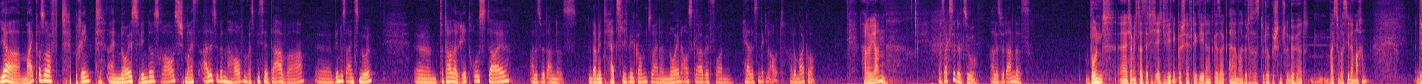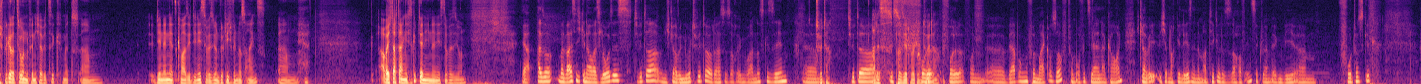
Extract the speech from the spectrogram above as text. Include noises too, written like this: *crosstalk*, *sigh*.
Ja, Microsoft bringt ein neues Windows raus, schmeißt alles über den Haufen, was bisher da war. Äh, Windows 1.0, ähm, totaler Retro-Style, alles wird anders. Und damit herzlich willkommen zu einer neuen Ausgabe von Hairless in the Cloud. Hallo Marco. Hallo Jan. Was sagst du dazu? Alles wird anders. Bunt. Äh, ich habe mich tatsächlich echt wenig beschäftigt. Jeder hat gesagt, ah Marco, das hast du doch bestimmt schon gehört. Weißt du, was die da machen? Die Spekulationen finde ich ja witzig mit, ähm, die nennen jetzt quasi die nächste Version wirklich Windows 1. Ähm. Aber ich dachte eigentlich, es gibt ja nie eine nächste Version. Ja, also man weiß nicht genau, was los ist. Twitter, und ich glaube nur Twitter, oder hast du es auch irgendwo anders gesehen? Ähm, Twitter. Twitter. Alles passiert heute voll, in Twitter. Voll von äh, Werbung von Microsoft, vom offiziellen Account. Ich glaube, ich habe noch gelesen in einem Artikel, dass es auch auf Instagram irgendwie ähm, Fotos gibt.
